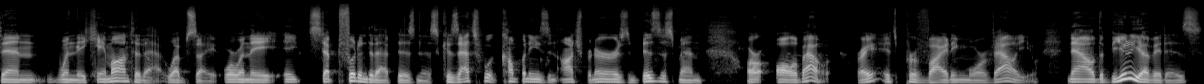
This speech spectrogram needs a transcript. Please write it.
than when they came onto that website or when they eh, stepped foot into that business because that's what companies and entrepreneurs and businessmen are all about right? It's providing more value. Now the beauty of it is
